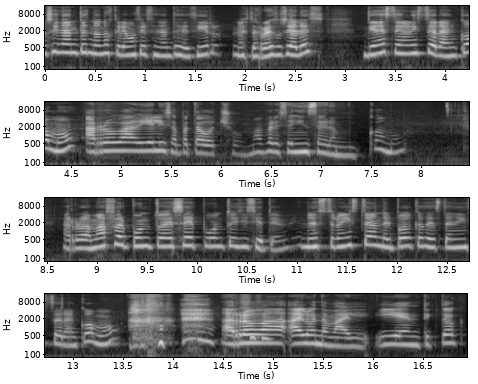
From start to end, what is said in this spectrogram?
No sin antes, no nos queremos ir sin antes decir nuestras redes sociales. Tienes en Instagram como arroba Zapata8. Maffer en Instagram como arroba maffer.s.17. Nuestro Instagram del podcast está en Instagram como arroba algo Y en TikTok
